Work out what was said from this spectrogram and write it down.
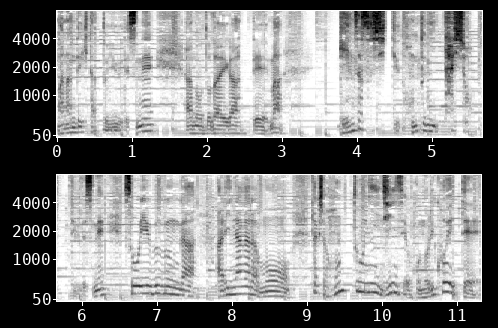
学んできたというですね、あの土台があって、まあ、銀座寿司っていうと本当に大将っていうですね、そういう部分がありながらも、たくちゃん本当に人生をこう乗り越えて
